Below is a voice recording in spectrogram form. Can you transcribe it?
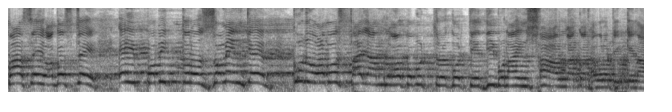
পাঁচই অগস্টে এই পবিত্র জমিনকে কোনো অবস্থায় আমরা অপবিত্র করতে দিব না, ইনশাআল্লাহ, কথা বলো ঠিক কিনা?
